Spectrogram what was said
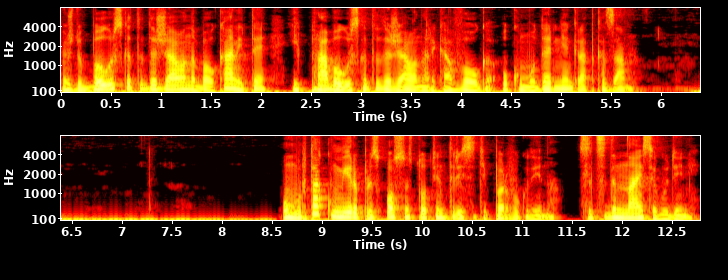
между българската държава на Балканите и прабългарската държава на река Волга около модерния град Казан. Омуртак умира през 831 година, след 17 години.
